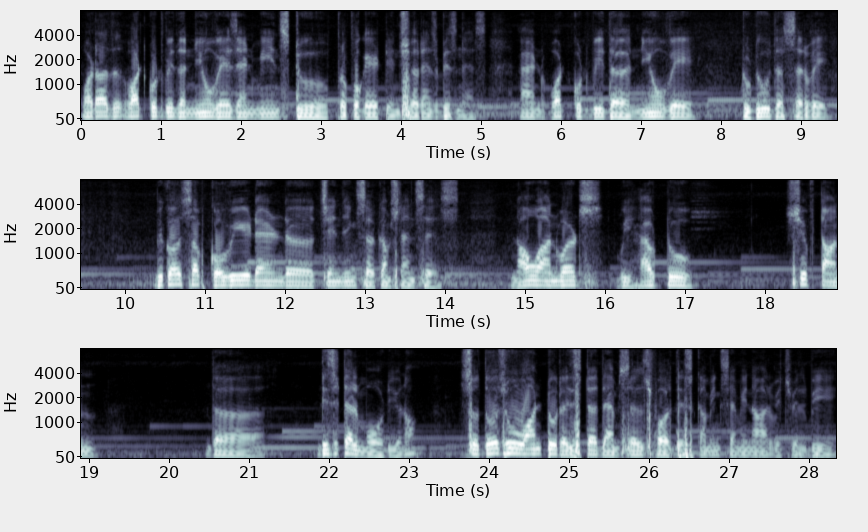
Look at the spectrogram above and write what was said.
What are the, what could be the new ways and means to propagate insurance business, and what could be the new way to do the survey? Because of COVID and uh, changing circumstances, now onwards we have to shift on the digital mode you know. So those who want to register themselves for this coming seminar which will be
